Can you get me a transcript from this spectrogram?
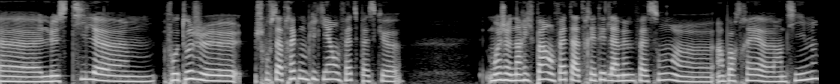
Euh, le style euh, photo, je je trouve ça très compliqué en fait parce que moi je n'arrive pas en fait à traiter de la même façon euh, un portrait intime,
